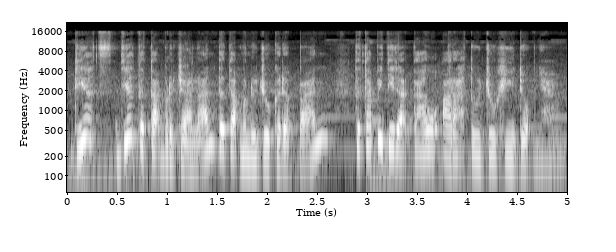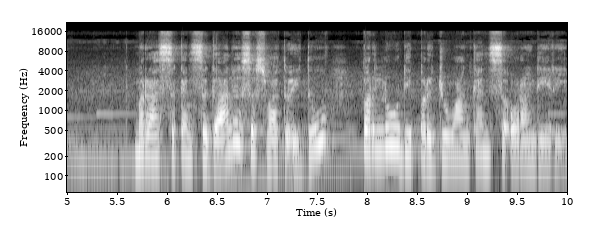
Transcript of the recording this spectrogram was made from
Dia dia tetap berjalan, tetap menuju ke depan, tetapi tidak tahu arah tuju hidupnya. Merasakan segala sesuatu itu perlu diperjuangkan seorang diri.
